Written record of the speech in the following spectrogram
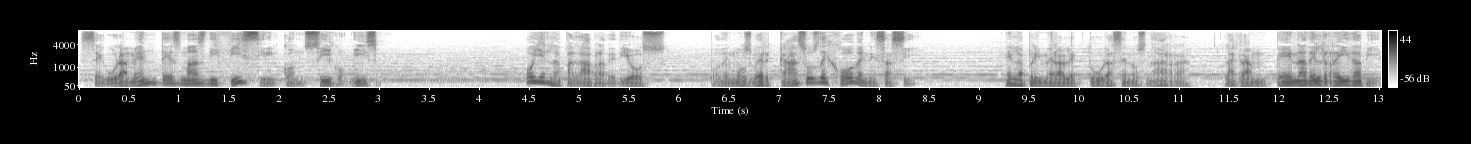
seguramente es más difícil consigo mismo. Hoy en la palabra de Dios podemos ver casos de jóvenes así. En la primera lectura se nos narra la gran pena del rey David,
